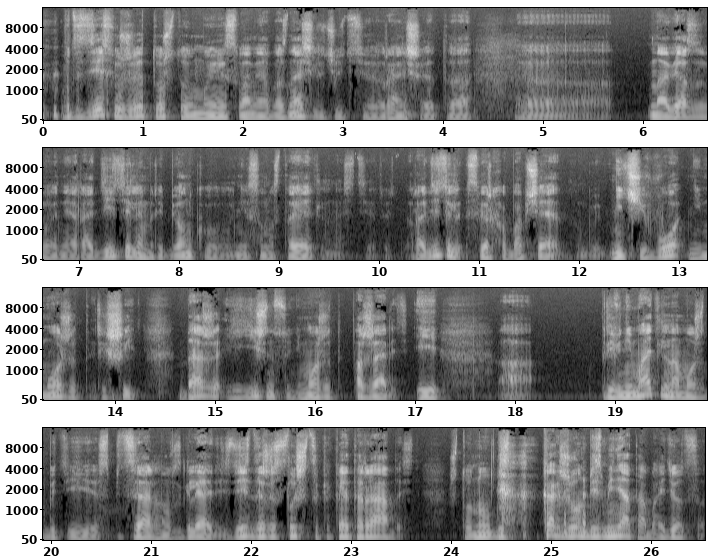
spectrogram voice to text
Вот здесь уже то, что мы с вами обозначили чуть раньше, это э, навязывание родителям ребенку несамостоятельности. То есть родитель сверхобобщает, ничего не может решить, даже яичницу не может пожарить. И а, при внимательном, может быть, и специальном взгляде здесь даже слышится какая-то радость что ну без, как же он без меня-то обойдется?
